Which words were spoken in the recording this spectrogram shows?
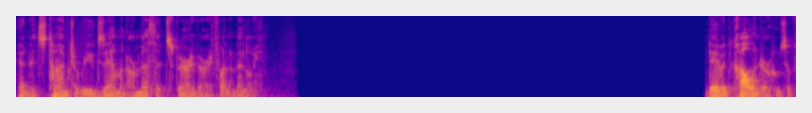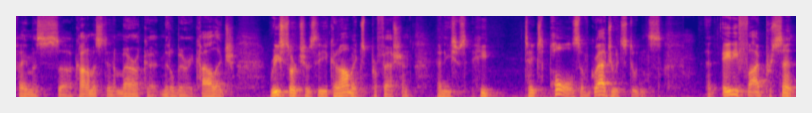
And it's time to re-examine our methods very, very fundamentally. David Colander, who's a famous uh, economist in America at Middlebury College, researches the economics profession, and he, he takes polls of graduate students, and 85%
